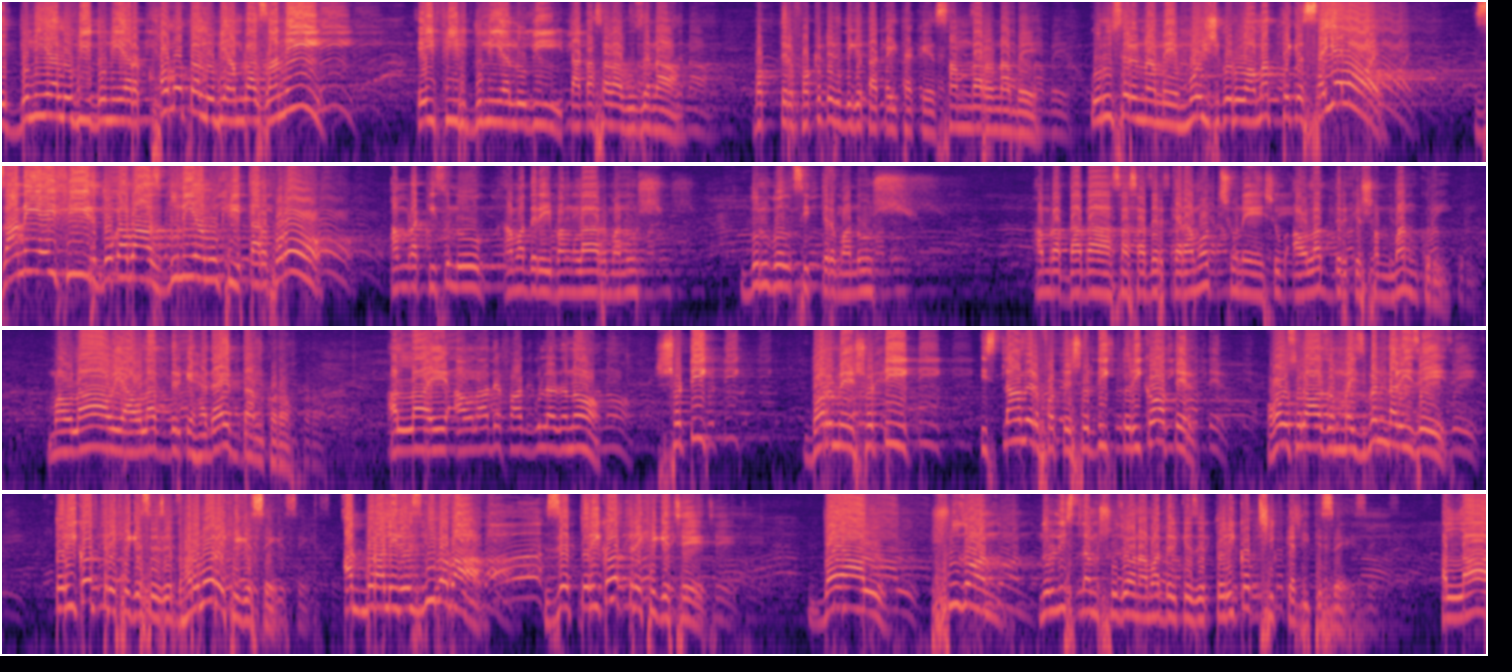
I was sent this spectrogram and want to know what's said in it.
এই দুনিয়া লুবি, দুনিয়ার ক্ষমতা লুবি, আমরা জানি এই ফির দুনিয়া লুবি টাকা ছাড়া বুঝে না। ভক্তের পকেটের দিকে তাকাই থাকে, সান্দার নামে, উরুসের নামে, মহিষ গরু আমার থেকে সাইয়া লয়। জানি এই ফির দোকাবাজ, দুনিয়ামুখী, তারপরও আমরা কিছু লোক আমাদের এই বাংলার মানুষ, দুর্বল চিত্তের মানুষ। আমরা দাদা চাচাদের কেরামত শুনে এসব আওলাদদেরকে সম্মান করি। মাওলা, ওই আওলাদদেরকে হেদায়েত দান করো। আল্লাহ, এই আওলাদে ফাঁকগুলা যেন সঠিক ধর্মে সঠিক, ইসলামের পথে সঠিক তরিকতের গৌসুল আজম মাইজবান্ডারি যে তরিকত রেখে গেছে, যে ধর্ম রেখে গেছে, আকবর আলী রেজবি বাবা যে তরিকত রেখে গেছে, দয়াল সুজন নুরুল ইসলাম সুজন আমাদেরকে যে তরিকত শিক্ষা দিতেছে, আল্লাহ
